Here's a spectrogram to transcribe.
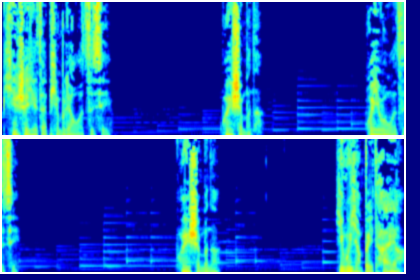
骗谁也再骗不了我自己。为什么呢？我一问我自己，为什么呢？因为养备胎呀。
